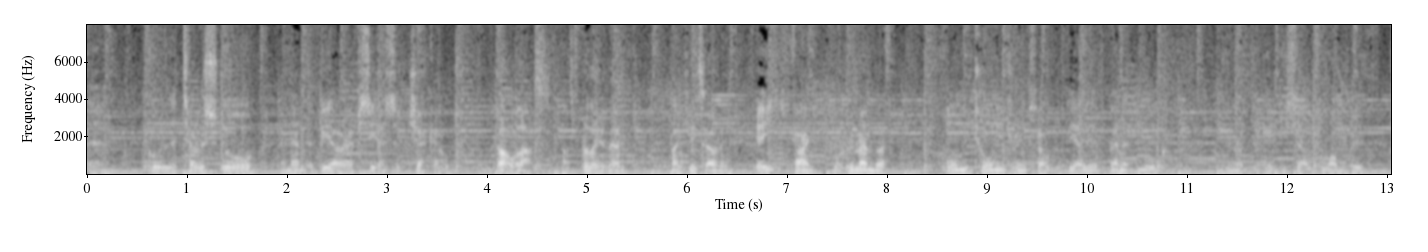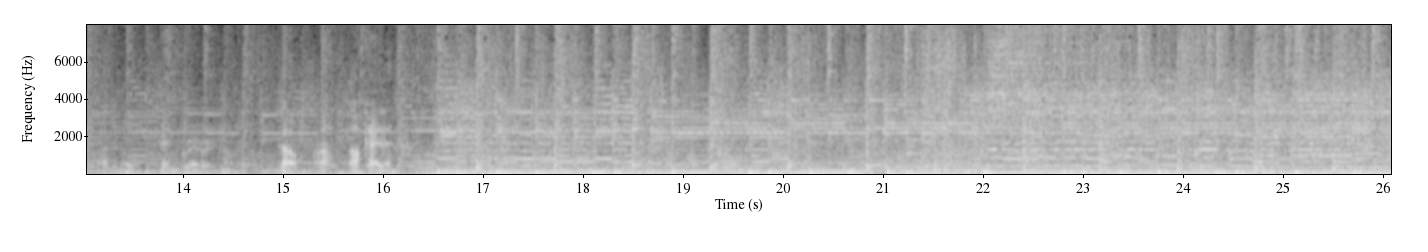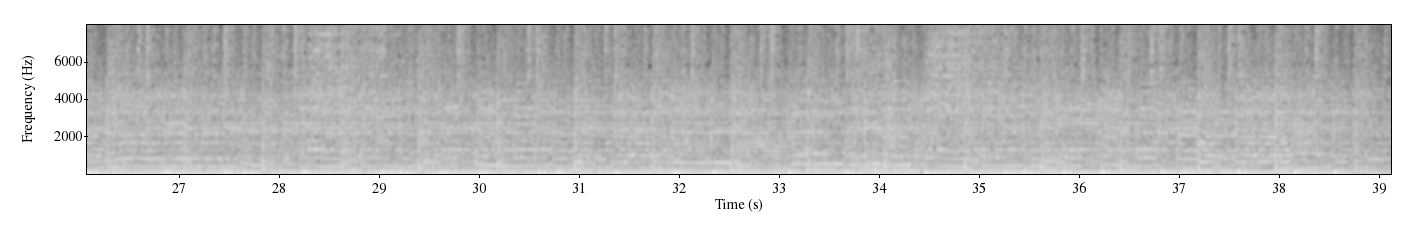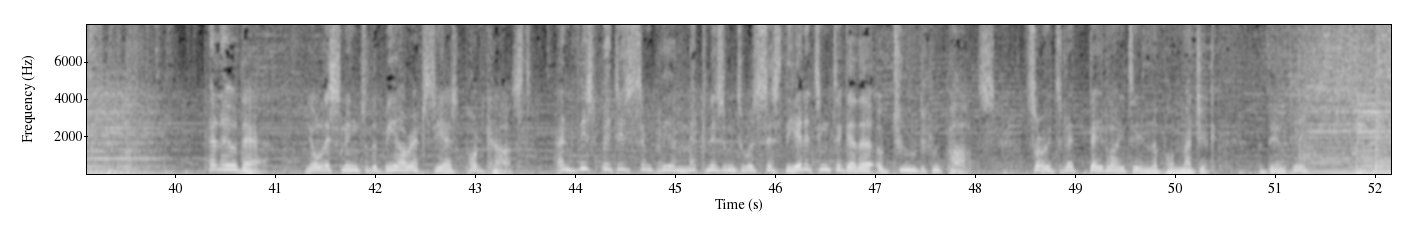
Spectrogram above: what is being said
uh, go to the Terrace store and then the BRFCS at checkout. Oh well, that's that's brilliant then. Thank you, Tony. Yeah, it's fine, but remember, only Tony drinks out of the Elliott Bennett mug. You have to get yourself one with I don't know Ben Brereton on it. Oh, ah, okay then. Hello there. You're listening to the BRFCS podcast, and this bit is simply a mechanism to assist the editing together of two different parts. Sorry to let daylight in upon magic, but there it is.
